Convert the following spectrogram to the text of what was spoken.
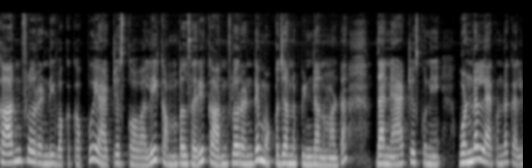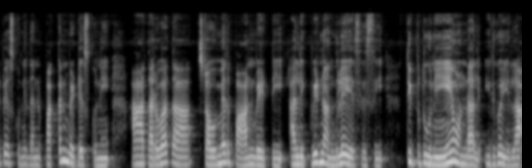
కార్న్ ఫ్లోర్ అండి ఒక కప్పు యాడ్ చేసుకోవాలి. కంపల్సరీ కార్న్ ఫ్లోర్ అంటే మొక్కజొన్న పిండి అనమాట దాన్ని యాడ్ చేసుకుని ఉండలు లేకుండా కలిపేసుకుని దాన్ని పక్కన పెట్టేసుకుని ఆ తర్వాత స్టవ్ మీద పాన్ పెట్టి ఆ లిక్విడ్ని అందులో వేసేసి తిప్పుతూనే ఉండాలి. ఇదిగో ఇలా.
